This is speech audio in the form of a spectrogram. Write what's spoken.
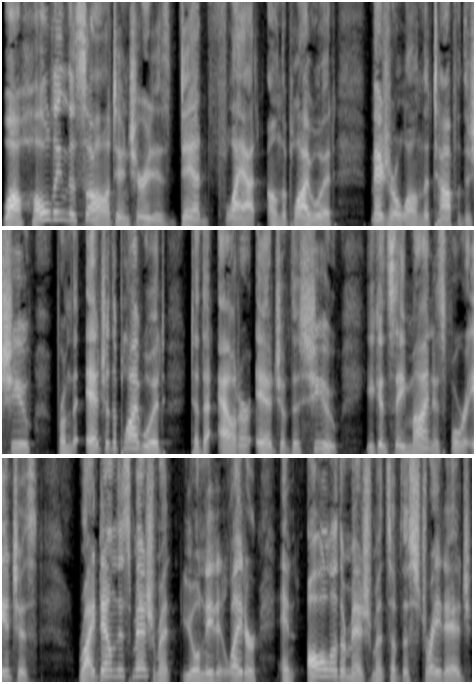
While holding the saw to ensure it is dead flat on the plywood, measure along the top of the shoe from the edge of the plywood to the outer edge of the shoe. You can see mine is 4 inches. Write down this measurement, you'll need it later, and all other measurements of the straight edge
